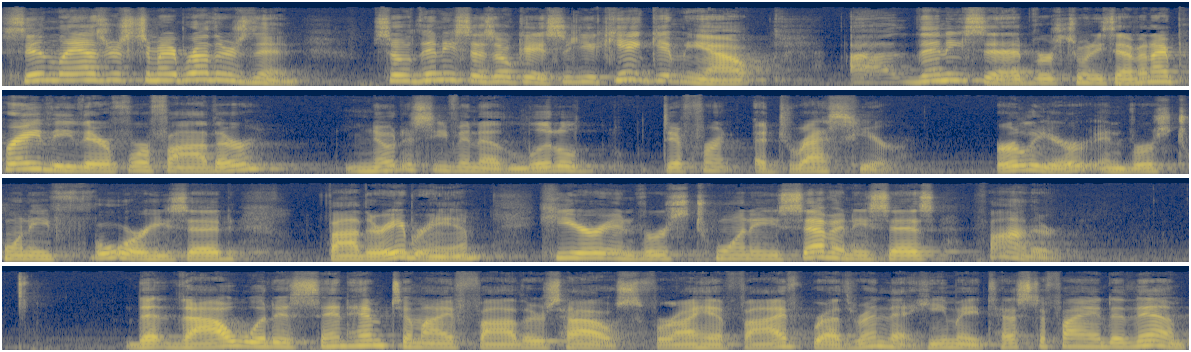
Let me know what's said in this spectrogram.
Send Lazarus to my brothers then. So then he says, Okay, so you can't get me out. Uh, then he said, verse 27, I pray thee, therefore, Father. Notice even a little different address here. Earlier in verse 24, he said, Father Abraham. Here in verse 27, he says, Father that thou wouldest send him to my father's house. For I have five brethren, that he may testify unto them,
